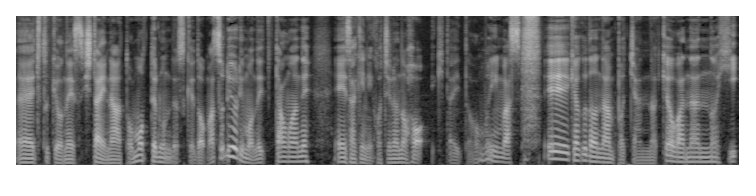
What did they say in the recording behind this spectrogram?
えー、ちょっと今日ね、したいなと思ってるんですけど、まあ、それよりもね、一旦はね、えー、先にこちらの方行きたいと思います。えー、客道なんぽちゃんの今日は何の日？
